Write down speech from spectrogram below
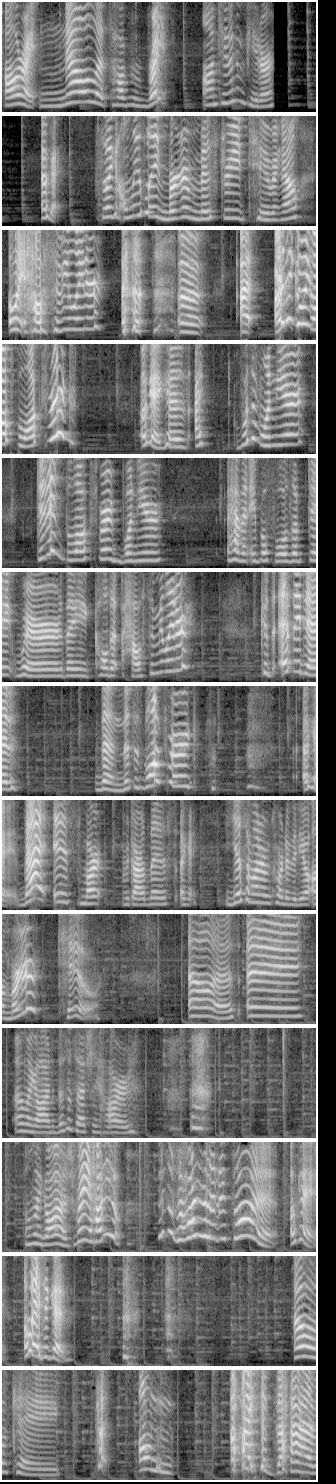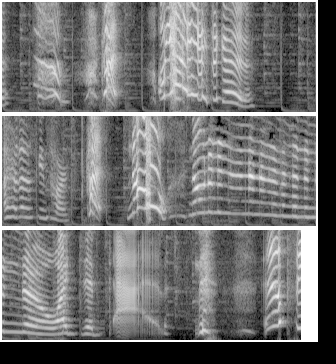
Alright, now let's hop right onto the computer. Okay, so I can only play Murder Mystery 2 right now. Oh wait, House Simulator? uh, I, are they going off Bloxburg? Okay, because I, was it one year? Didn't Bloxburg one year have an April Fool's update where they called it House Simulator? Because if they did, then this is Bloxburg. okay, that is smart regardless. Okay, yes, I want to record a video on Murder 2. LSA. Oh my god, this is actually hard. oh my gosh, wait, how do you... This is harder than I thought. Okay. Oh I did good. okay. Cut. Oh, I did that. Cut. Oh yay, I did good. I heard that this game's hard. Cut. No! No, no, no, no, no, no, no, no, no, no, no, I did that.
